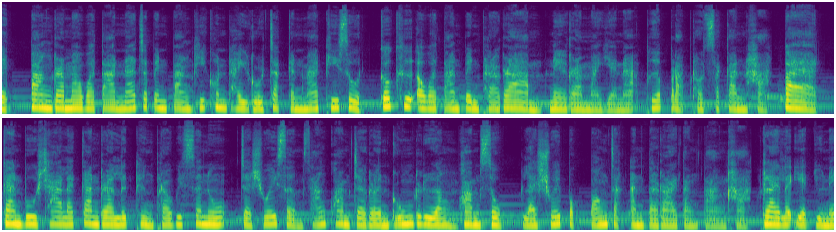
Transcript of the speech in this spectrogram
7. ปางรามาวตารน่าจะเป็นปางที่คนไทยรู้จักกันมากที่สุด ก็คืออวตารเป็นพระราม ในรามายณะเพื่อปรับทศกัณฐ์ค่ะ 8. การบูชาและการระลึกถึงพระวิษณุจะช่วยเสริมสร้างความเจริญรุ่งเรือง ความสุข และช่วยปกป้องจากอันตรายต่างๆ ค่ะ รายละเอียดอยู่ใน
